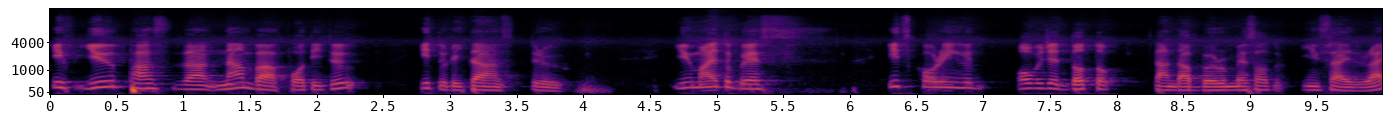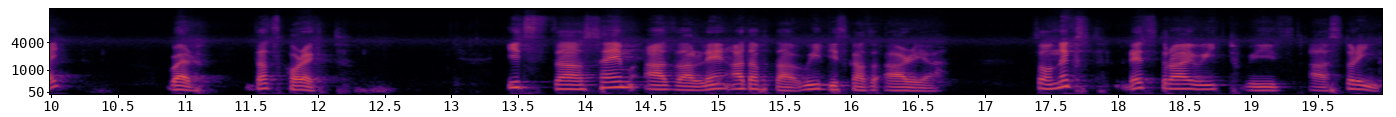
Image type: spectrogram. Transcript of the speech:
if you pass the number 42, it returns true. You might guess it's calling object dot bool method inside, right? Well, that's correct. It's the same as the len adapter we discussed earlier. So next, let's try it with a string.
